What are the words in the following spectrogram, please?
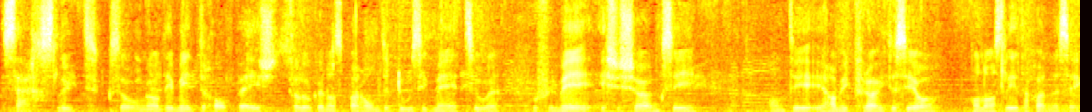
sechs Leute gesungen und im Hinterkopf weisst, da schauen noch ein paar hunderttausend mehr zu. Und für mich war es schön. Gewesen. Und ich, ich habe mich gefreut, dass ich auch, auch noch ein Lied singen konnte. Stürmische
